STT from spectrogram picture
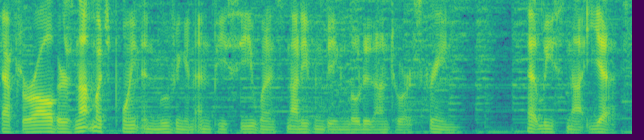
After all, there's not much point in moving an NPC when it's not even being loaded onto our screen. At least not yet.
